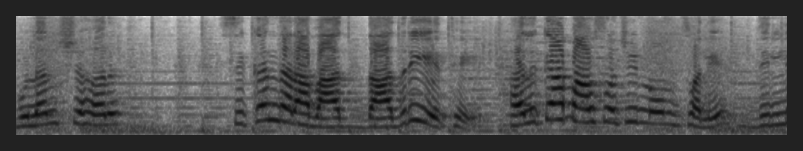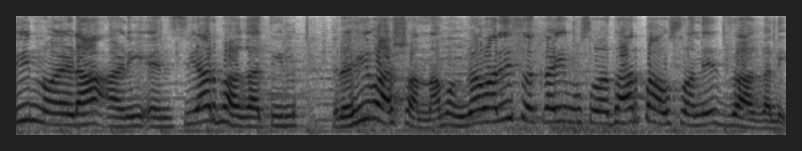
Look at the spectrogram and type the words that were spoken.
बुलंदशहर सिकंदराबाद दादरी येथे हलक्या पावसाची नोंद झाली. दिल्ली नोएडा आणि एनसीआर भागातील रहिवाशांना मंगळवारी सकाळी मुसळधार पावसाने जाग आली.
